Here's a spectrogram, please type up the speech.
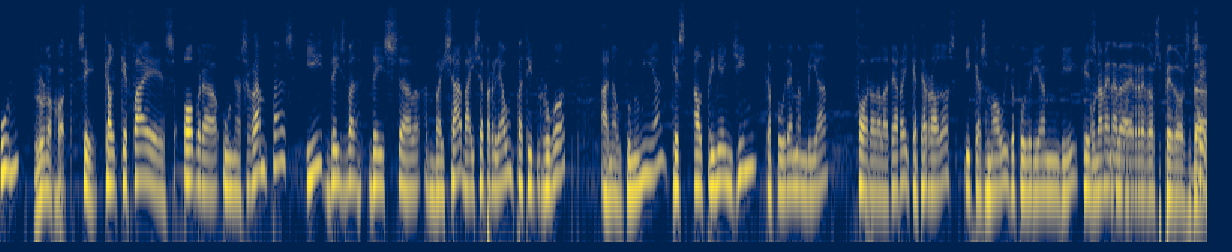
1, L'Uno Hot. Sí, que el que fa és obre unes rampes i deix, deix baixar, baixa per allà un petit robot en autonomia, que és el primer enginy que podem enviar fora de la Terra i que té rodes i que es mou i que podríem dir que és... Una mena de robot. R2P2 de Sí.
